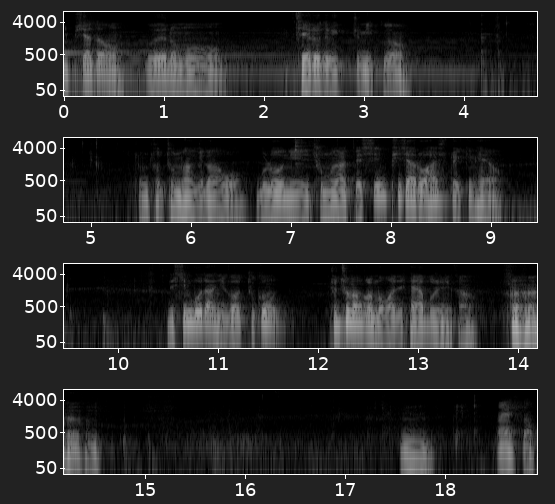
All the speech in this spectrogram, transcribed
이 피자도 의외로 뭐, 재료들이 좀 있고요. 좀 도톰하기도 하고, 물론 이 주문할 때 신 피자로 할 수도 있긴 해요. 근데 신보단 이거 두꺼운, 두툼한 걸 먹어야지 배가 부르니까. 음, 맛있어.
